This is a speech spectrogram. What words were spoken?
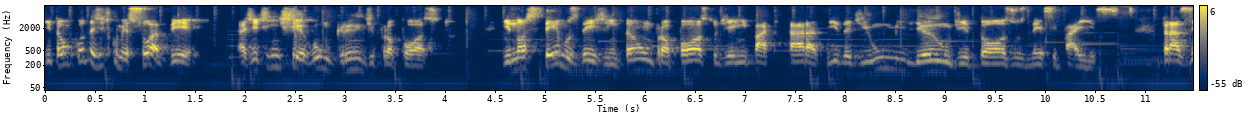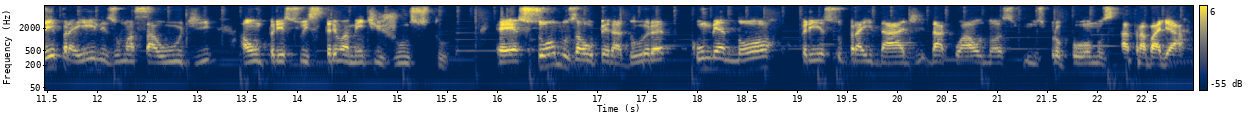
Então, quando a gente começou a ver, a gente enxergou um grande propósito. E nós temos, desde então, um propósito de impactar a vida de um milhão de idosos nesse país trazer para eles uma saúde a um preço extremamente justo. É, somos a operadora com menor preço para a idade da qual nós nos propomos a trabalhar.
